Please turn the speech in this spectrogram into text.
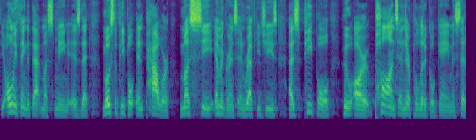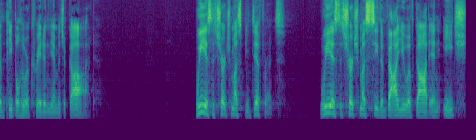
the only thing that that must mean is that most of the people in power must see immigrants and refugees as people who are pawns in their political game instead of people who are created in the image of God. We as the church must be different. We as the church must see the value of God in each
